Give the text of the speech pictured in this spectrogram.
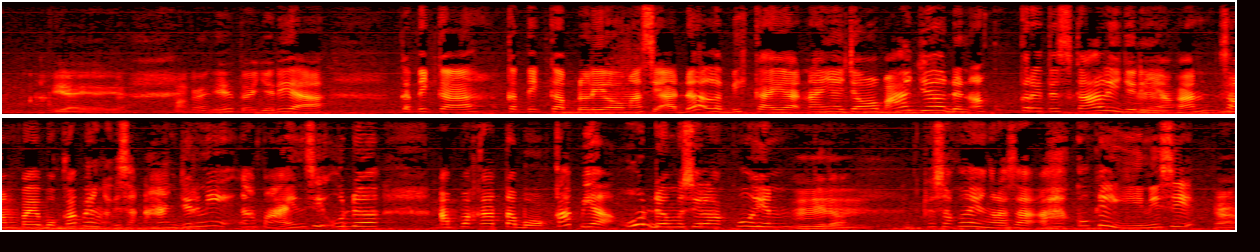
iya iya iya makanya Gitu. Jadi ya ketika ketika beliau masih ada lebih kayak nanya jawab aja dan aku kritis sekali jadinya Hmm. kan Hmm. sampai bokap yang nggak bisa anjir nih ngapain sih udah apa kata bokap ya udah mesti lakuin Hmm. gitu terus aku yang ngerasa ah kok kayak gini sih Ya.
